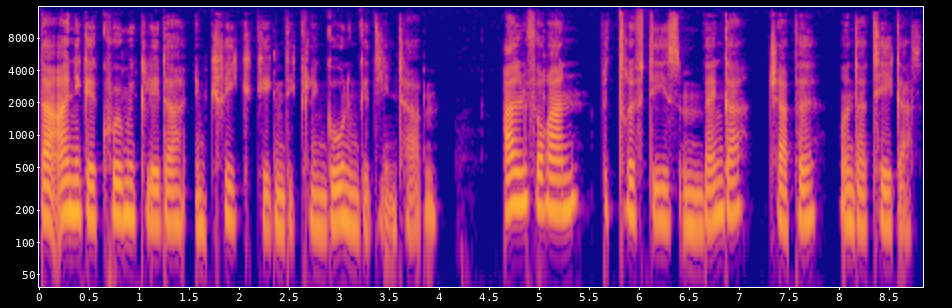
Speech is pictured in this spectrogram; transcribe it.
da einige Crewmitglieder im Krieg gegen die Klingonen gedient haben. Allen voran betrifft dies Mbenga, Chapel und Artegas.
